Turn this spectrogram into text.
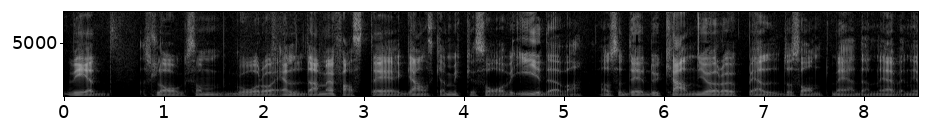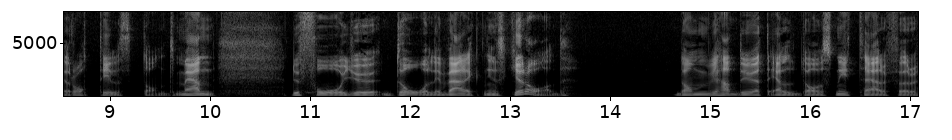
vedslag som går att elda med fast det är ganska mycket sav i det. va. Alltså det, du kan göra upp eld och sånt med den även i rått tillstånd. Men du får ju dålig verkningsgrad. De, vi hade ju ett eldavsnitt här för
